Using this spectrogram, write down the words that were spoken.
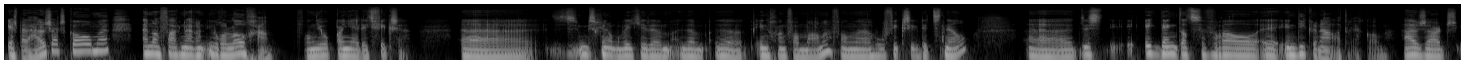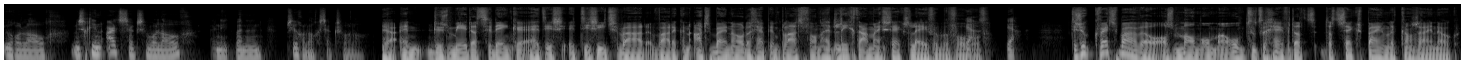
eerst bij de huisarts komen en dan vaak naar een uroloog gaan. Van joh, kan jij dit fixen? Uh, misschien ook een beetje de, de, de ingang van mannen, van uh, hoe fix ik dit snel. Uh, dus ik denk dat ze vooral in die kanalen terechtkomen. Huisarts, uroloog, misschien arts-seksuoloog. En ik ben een psycholoog-seksuoloog. Ja, en dus meer dat ze denken, het is, het is iets waar, waar ik een arts bij nodig heb... in plaats van het ligt aan mijn seksleven bijvoorbeeld. Ja, ja. Het is ook kwetsbaar wel als man om, om toe te geven dat, dat seks pijnlijk kan zijn ook.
